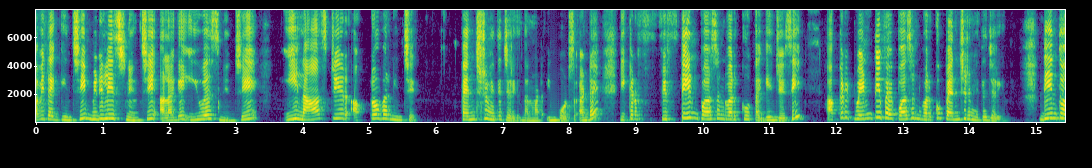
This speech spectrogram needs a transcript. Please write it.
అవి తగ్గించి మిడిల్ ఈస్ట్ నుంచి అలాగే యూఎస్ నుంచి ఈ లాస్ట్ ఇయర్ అక్టోబర్ నుంచే పెంచడం అయితే జరిగిందనమాట ఇంపోర్ట్స్. అంటే ఇక్కడ 15% వరకు తగ్గించేసి అక్కడ 25% వరకు పెంచడం అయితే జరిగింది. దీంతో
